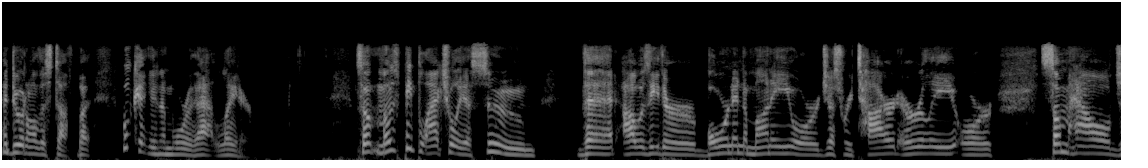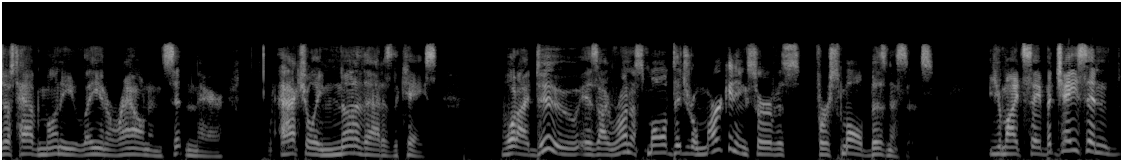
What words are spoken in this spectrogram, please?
and doing all this stuff. But we'll get into more of that later. So most people actually assume that I was either born into money or just retired early or somehow just have money laying around and sitting there. Actually, none of that is the case what I do is I run a small digital marketing service for small businesses. You might say, but Jason,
